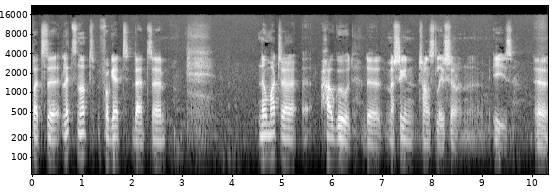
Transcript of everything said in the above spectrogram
but uh, let's not forget that uh, no matter how good the machine translation is. Uh,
